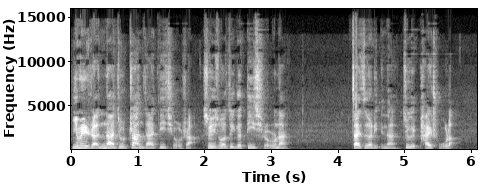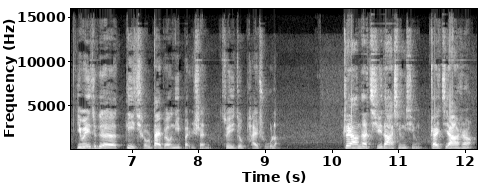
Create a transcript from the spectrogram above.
因为人呢就站在地球上，所以说这个地球呢，在这里呢就给排除了，因为这个地球代表你本身，所以就排除了。这样呢，七大行星再加上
